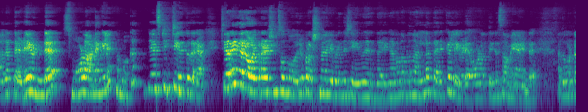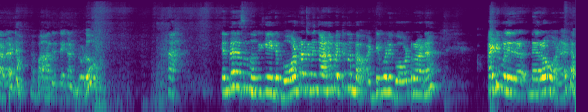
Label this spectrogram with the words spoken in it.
അകത്തെടയുണ്ട് സ്മോൾ ആണെങ്കിൽ നമുക്ക് ഞാൻ സ്റ്റിച്ച് ചെയ്ത് തരാം. ചെറിയ ചെറിയ ഓൾട്ടറേഷൻസ് ഒന്നും ഒരു പ്രശ്നമില്ല ഇവിടുന്ന് ചെയ്തു തരുന്നതായിരിക്കും. കാരണം നമ്മൾ നല്ല തിരക്കല്ലേ ഇവിടെ ഓണത്തിന്റെ സമയമായിട്ട് അതുകൊണ്ടാണ് കേട്ടോ. അപ്പൊ ആദ്യത്തെ കണ്ടോളൂ. എന്താ രസം നോക്കിക്കേ? കഴിഞ്ഞാൽ ബോർഡർ ഒക്കെ നിങ്ങൾക്ക് കാണാൻ പറ്റുന്നുണ്ടോ? അടിപൊളി ബോർഡർ ആണ്. അടിപൊളി നിറ- നിറവുമാണ് കേട്ടോ.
